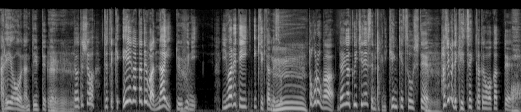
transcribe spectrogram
あれよなんて言ってて、ええで私は絶対 A 型ではないというふうに言われてい生きてきたんですよ。うんところが大学1年生の時に献血をして、ええ初めて血液型が分かってあ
